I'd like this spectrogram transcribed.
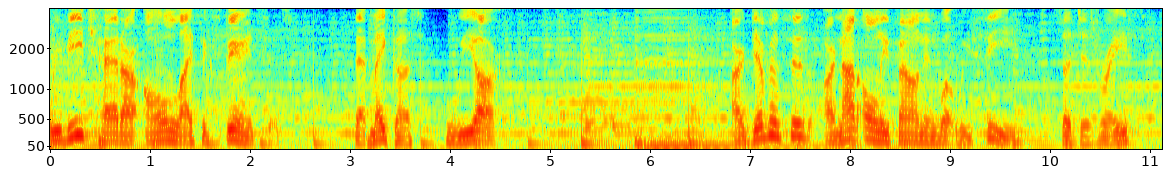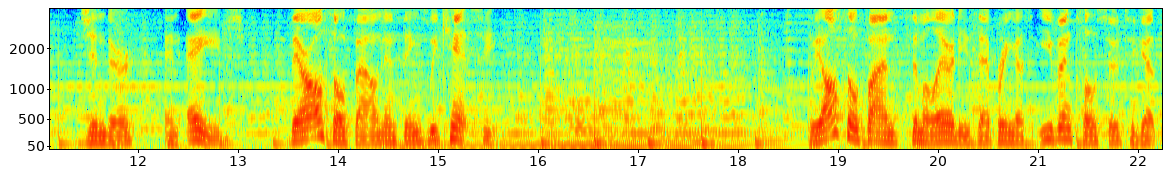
We've each had our own life experiences that make us who we are. Our differences are not only found in what we see, such as race, gender, and age, they are also found in things we can't see. We also find similarities that bring us even closer together.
